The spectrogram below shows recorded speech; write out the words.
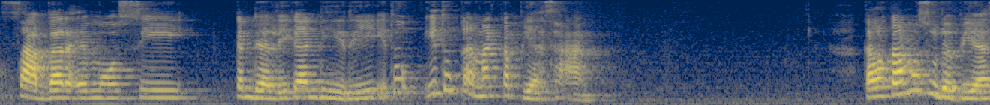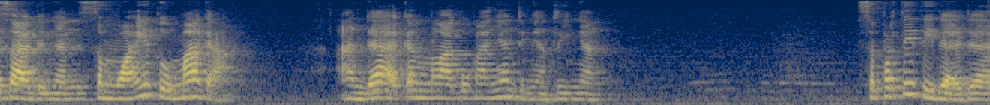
sabar emosi, kendalikan diri, itu itu karena kebiasaan. Kalau kamu sudah biasa dengan semua itu, maka Anda akan melakukannya dengan ringan. Seperti tidak ada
